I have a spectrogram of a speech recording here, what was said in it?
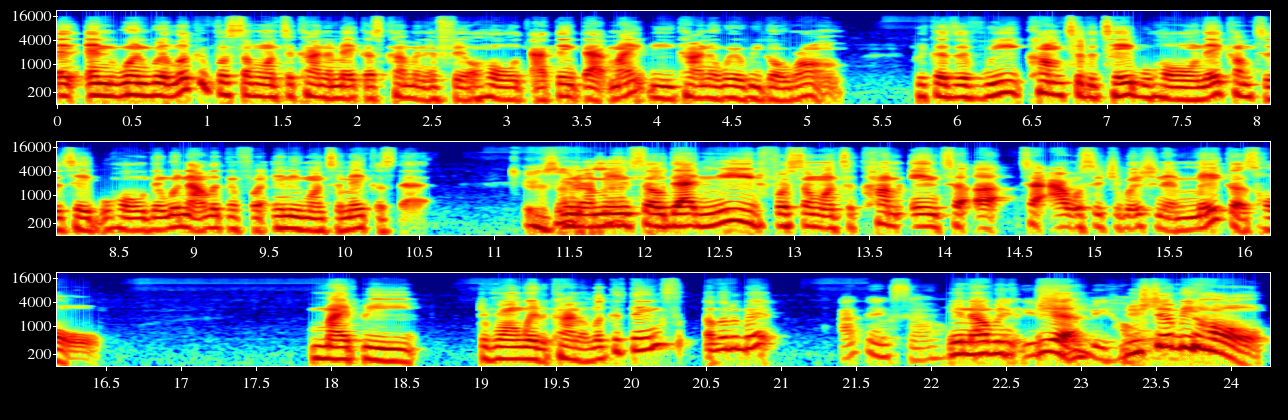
and, and when we're looking for someone to kind of make us come in and feel whole, I think that might be kind of where we go wrong. Because if we come to the table whole and they come to the table whole, then we're not looking for anyone to make us that. Exactly. You know what I mean? So that need for someone to come into uh, to our situation and make us whole might be the wrong way to kind of look at things a little bit. i think so You know, we you yeah, should be whole. you should be whole.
